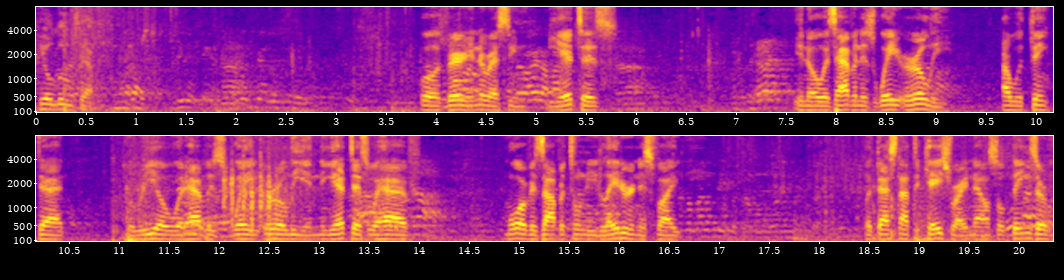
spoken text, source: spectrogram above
he'll lose that one. Well, it's very interesting. Nietes, you know, is having his way early. I would think that Carrillo would have his way early and Nietes would have more of his opportunity later in this fight but that's not the case right now. So things are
